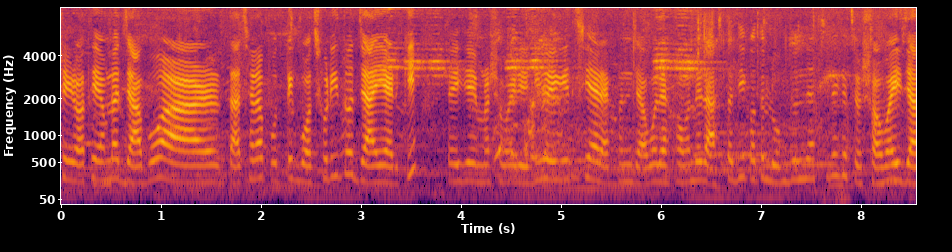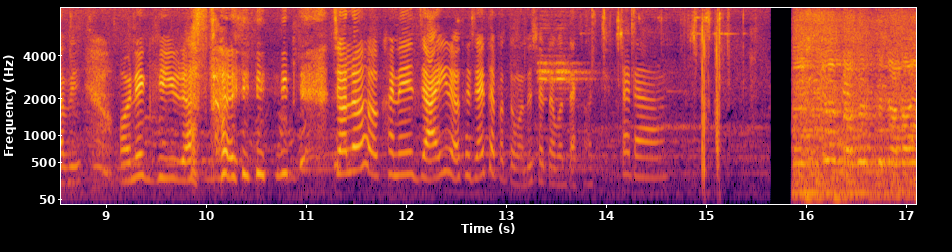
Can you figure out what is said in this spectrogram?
সেই রথে আমরা যাব। আর তাছাড়া প্রত্যেক বছরই তো যাই আর কি। এই যে আমরা সবাই রেডি হয়ে গেছি আর এখন যাব। দেখো আমাদের রাস্তা দিয়ে কত লোকজন যাচ্ছে, দেখেছ? সবাই যাবে। অনেক ভিড় রাস্তায়। চলো ওখানে যাই, রথে যাই, তারপর তোমাদের সাথে আবার দেখা হচ্ছে। টাটা! আপনাদেরকে জানাই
